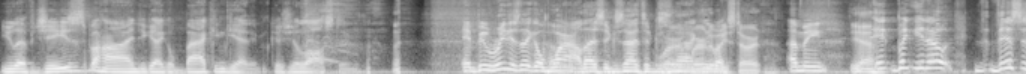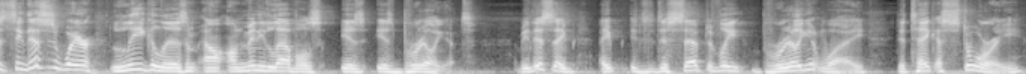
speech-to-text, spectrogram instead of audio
You left Jesus behind. You got to go back and get him because you lost him. and people read this and they go, wow, that's exact- exactly where, where do right. we start I mean, Yeah. It, but you know, this is see, this is where legalism uh, on many levels is is brilliant. I mean, this is a, a deceptively brilliant way to take a story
